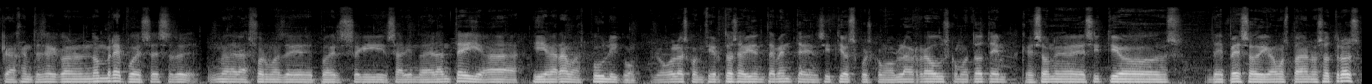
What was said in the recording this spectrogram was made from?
que la gente se quede con el nombre, pues es una de las formas de poder seguir saliendo adelante y llegar, y llegar a más público. Luego los conciertos, evidentemente, en sitios pues como Black Rose, como Totem, que son eh, sitios de peso, digamos, para nosotros,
